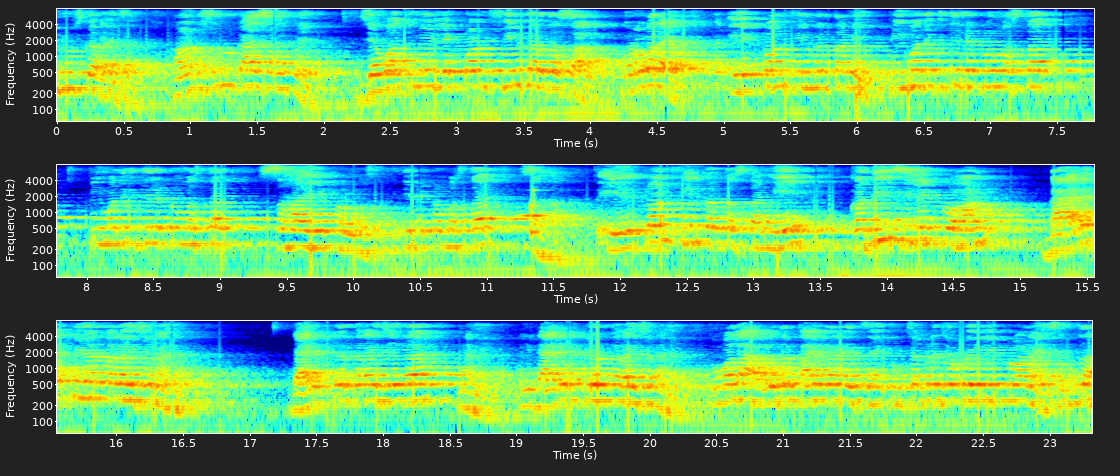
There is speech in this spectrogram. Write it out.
यूज करायचा आहे. हंड्स काय सांगतोय? जेव्हा तुम्ही इलेक्ट्रॉन फिल करत असाल बरोबर आहे? तर इलेक्ट्रॉन फिल करताना पी मध्ये किती इलेक्ट्रॉन बसतात? पी मध्ये किती इलेक्ट्रॉन बसतात? सहा इलेक्ट्रॉन असतात किती इलेक्ट्रॉन बसतात? सहा. तर इलेक्ट्रॉन फिल करत असताना कधीच इलेक्ट्रॉन डायरेक्ट पेअर करायचे नाही. डायरेक्ट क्लिअर करायचे का? नाही. आणि डायरेक्ट क्लिअर करायचे नाही. तुम्हाला अगोदर काय करायचं आहे? तुमच्याकडे जेवढे इलेक्ट्रॉन आहे समजा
